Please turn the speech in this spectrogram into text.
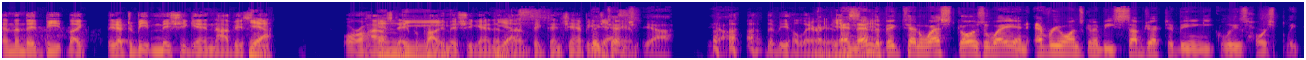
And then they'd beat like they'd have to beat Michigan, obviously. Yeah. Or Ohio and State, the, but probably Michigan in yes. the Big Ten championship. Big Ten, yeah. Yeah, that'd be hilarious. and then the Big Ten West goes away, and everyone's going to be subject to being equally as horse bleep.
